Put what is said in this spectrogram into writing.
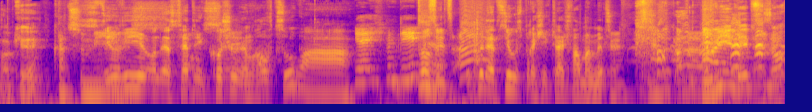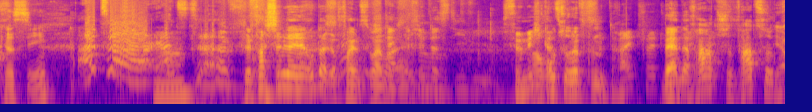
Okay. Katsumiya Stevie und Ästhetik auch kuscheln im Aufzug. Aua. Ja, ich bin Dete. So sieht's aus. Ich bin erziehungsberechtigt, gleich fahr mal mit. Okay. Bibi, lebst du noch? Christi. Alter, Ja. ernsthaft? Ich bin fast schon wieder hier runtergefallen zweimal. Dich hinter Stevie. Für mich ganz zu hüpfen? sind drei Trade- Während der Fahr Fahrzug, Ja.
